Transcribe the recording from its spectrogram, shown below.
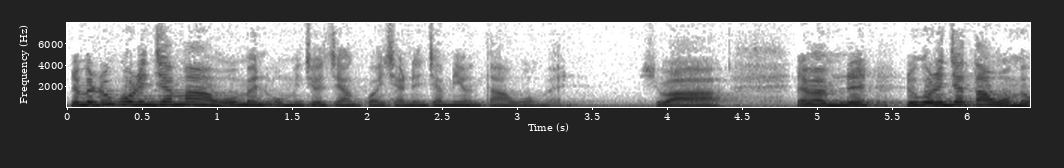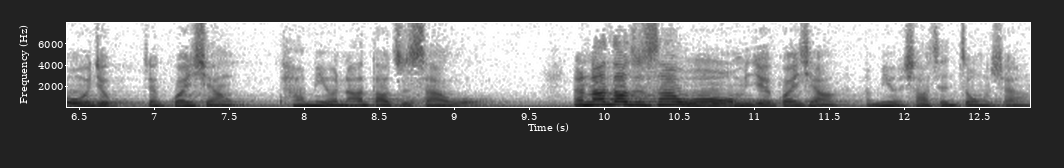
那么如果人家骂我们，我们就这样观想，人家没有打我们，是吧？那么人如果人家打我们，我们就这样观想，他没有拿刀子杀我。那拿刀子杀我，我们就观想，啊，没有杀成重伤。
